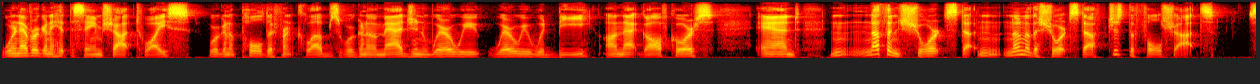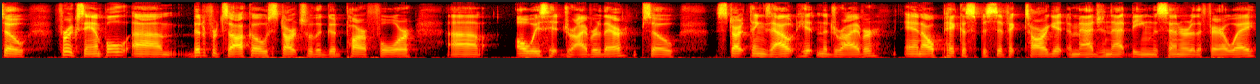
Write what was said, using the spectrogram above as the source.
we're never going to hit the same shot twice. We're going to pull different clubs. We're going to imagine where we where we would be on that golf course and n- nothing short stuff, none of the short stuff, just the full shots. So, for example, um, Biddeford Saco starts with a good par four. Uh, always hit driver there. So, start things out hitting the driver, and I'll pick a specific target. Imagine that being the center of the fairway,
